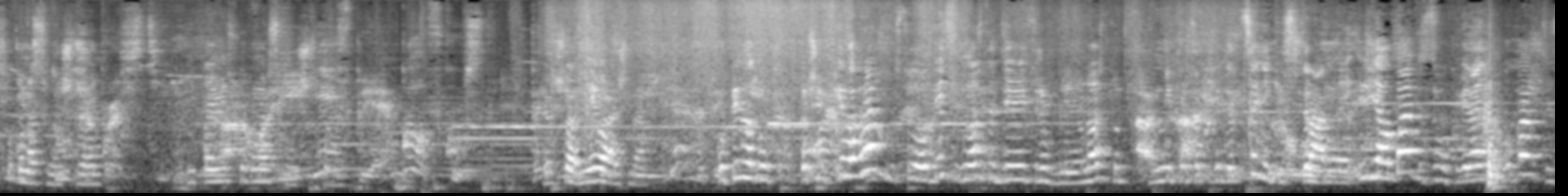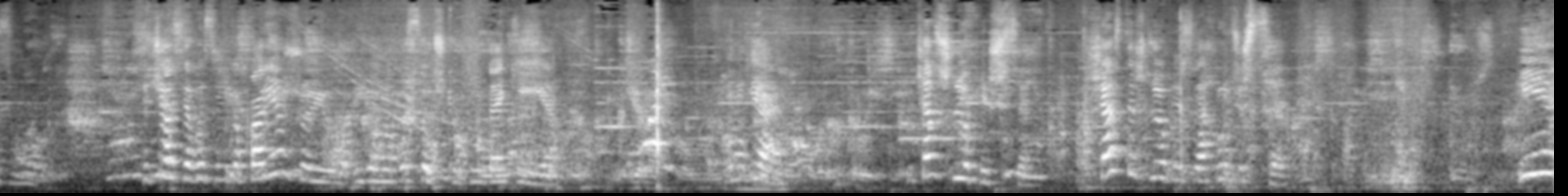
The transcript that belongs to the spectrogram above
Сколько у нас вышло? Не пойму, сколько у нас вышло. Хорошо, неважно. Купила тут, почти килограмм стоил 299 рублей. У нас тут у них просто какие-то ценники странные. Илья, убавь звук, Вероника, убавь звук. Сейчас я быстренько порежу ее, ее на кусочки вот на такие. Илья, сейчас шлепнешься. Сейчас ты шлепнешься, накрутишься. И,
